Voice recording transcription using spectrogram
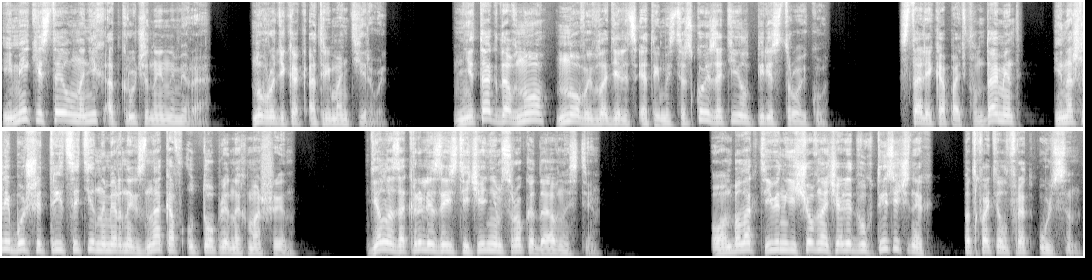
И Мекки ставил на них открученные номера. Ну, вроде как отремонтировали. Не так давно новый владелец этой мастерской затеял перестройку. Стали копать фундамент и нашли больше 30 номерных знаков утопленных машин. Дело закрыли за истечением срока давности. «Он был активен еще в начале 2000-х», — подхватил Фред Ульсон.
